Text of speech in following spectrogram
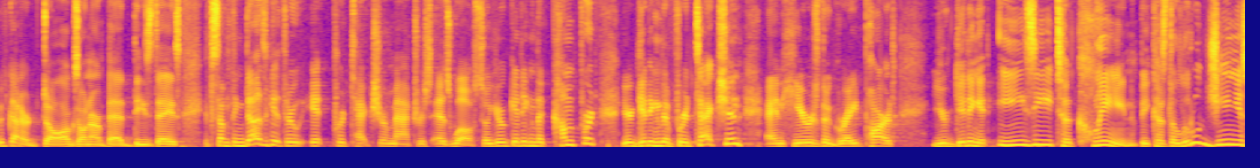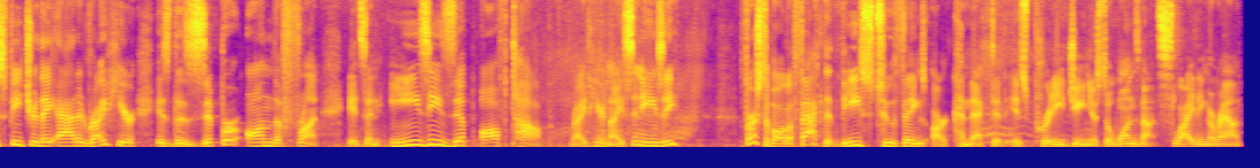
we've got our dogs on our bed these days, if something does get through, it protects your mattress as well. So you're getting the comfort, you're getting the protection, and here's the great part you're getting it easy to clean because the little genius feature they added right here is the zipper on the front. It's an easy zip off top, right here, nice and easy. First of all, the fact that these two things are connected is pretty genius. So one's not sliding around.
